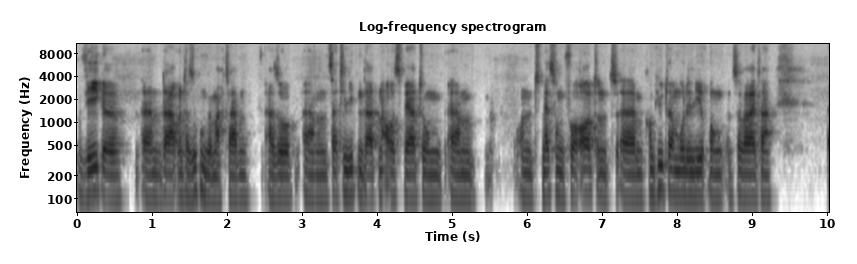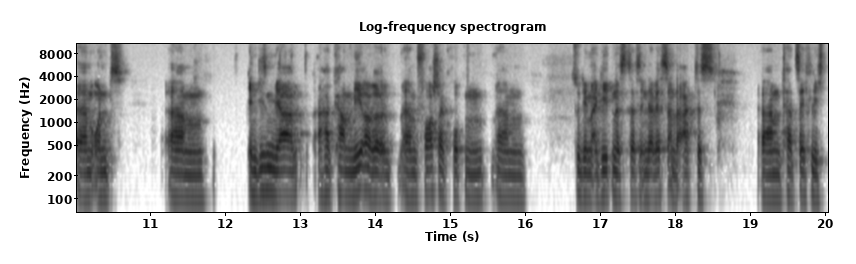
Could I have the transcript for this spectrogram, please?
Wege ähm, da Untersuchungen gemacht haben. Also ähm, Satellitendatenauswertung ähm, und Messungen vor Ort und ähm, Computermodellierung und so weiter. Ähm, und ähm, in diesem Jahr kamen mehrere ähm, Forschergruppen ähm, zu dem Ergebnis, dass in der Westantarktis ähm, tatsächlich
